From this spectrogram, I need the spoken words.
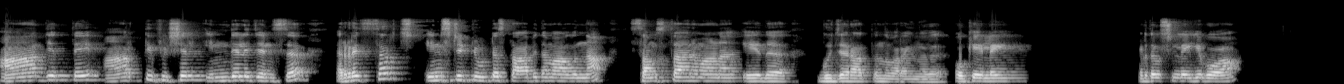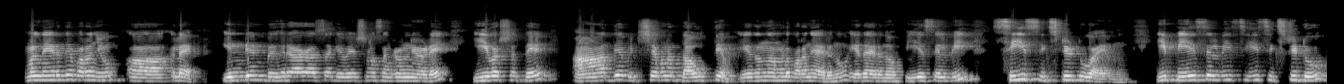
ആദ്യത്തെ ആർട്ടിഫിഷ്യൽ ഇന്റലിജൻസ് റിസർച്ച് ഇൻസ്റ്റിറ്റ്യൂട്ട് സ്ഥാപിതമാകുന്ന സംസ്ഥാനമാണ് ഏത്? ഗുജറാത്ത് എന്ന് പറയുന്നത്. ഓക്കെ അല്ലേ? അടുത്ത ക്വസ്റ്റിനിലേക്ക് പോവാം. നമ്മൾ നേരത്തെ പറഞ്ഞു അല്ലെ? ഇന്ത്യൻ ബഹിരാകാശ ഗവേഷണ സംഘടനയുടെ ഈ വർഷത്തെ ആദ്യ വിക്ഷേപണ ദൗത്യം ഏതെന്ന് നമ്മൾ പറഞ്ഞായിരുന്നു? ഏതായിരുന്നു? P S L V C sixty two ആയിരുന്നു. ഈ P S L V C sixty two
